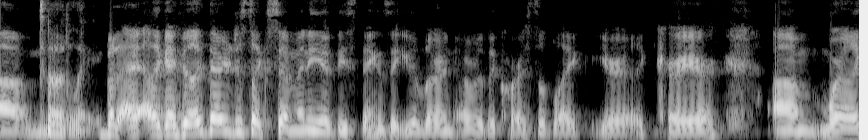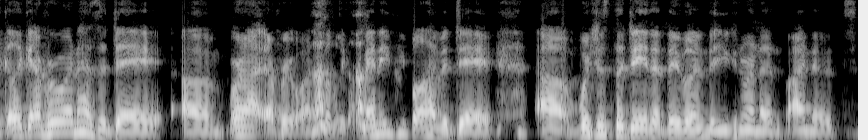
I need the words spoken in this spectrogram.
Um, totally. But I like I feel like there are just like so many of these things that you learn over the course of like your like career, um, where like like everyone has a day, um, or not everyone, but like many people have a day, uh, which is the day that they learn that you can run out of inodes.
